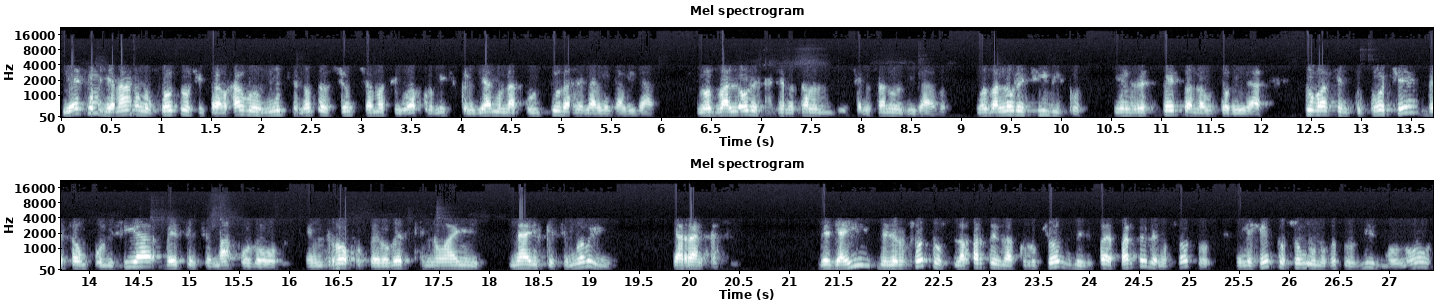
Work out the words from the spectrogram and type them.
Y a eso le llamamos nosotros y trabajamos mucho en otra sesión que se llama Seguridad por México, le llamamos la cultura de la legalidad, los valores que se nos han, se nos han olvidado, los valores cívicos y el respeto a la autoridad. Tú vas en tu coche, ves a un policía, ves el semáforo en rojo, pero ves que no hay nadie que se mueve y te arrancas. Desde ahí, desde nosotros, la parte de la corrupción, desde parte de nosotros, el ejemplo somos nosotros mismos, ¿no?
